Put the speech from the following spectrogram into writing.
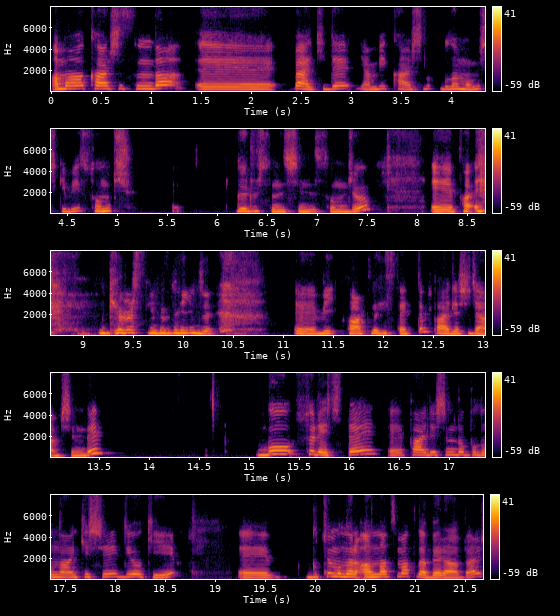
Ama karşısında e, belki de yani bir karşılık bulamamış gibi sonuç görürsünüz şimdi sonucu. E, görürsünüz deyince e, bir farklı hissettim. Paylaşacağım şimdi. Bu süreçte e, paylaşımda bulunan kişi diyor ki e, bütün bunları anlatmakla beraber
